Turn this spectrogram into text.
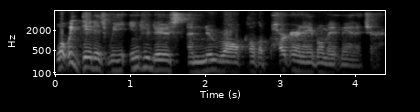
What we did is we introduced a new role called a partner enablement manager.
